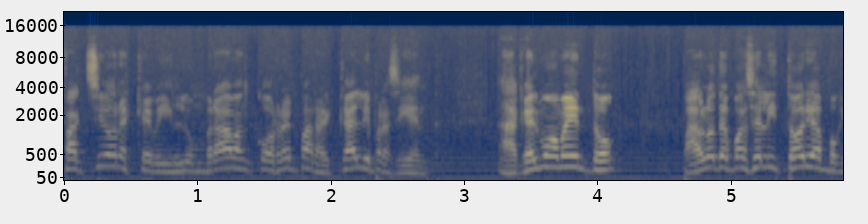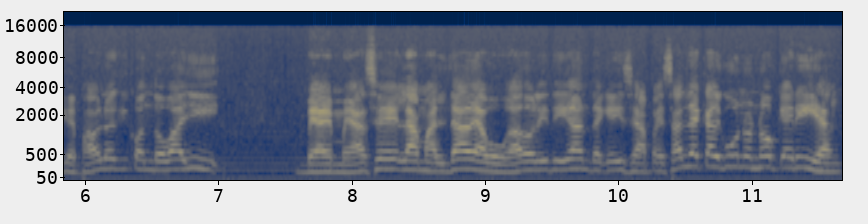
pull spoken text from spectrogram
facciones que vislumbraban correr para alcalde y presidente. En aquel momento, Pablo te puede hacer la historia, porque Pablo aquí cuando va allí, me hace la maldad de abogado litigante que dice, a pesar de que algunos no querían,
